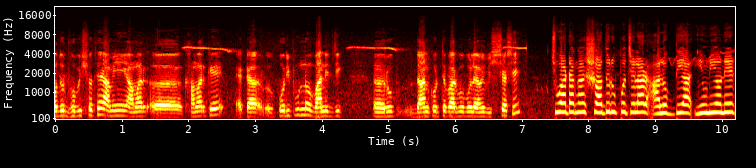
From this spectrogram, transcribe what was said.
অদূর ভবিষ্যতে আমি আমার খামারকে একটা পরিপূর্ণ বাণিজ্যিক রূপ দান করতে পারব বলে আমি বিশ্বাসী। চুয়াডাঙ্গা সদর উপজেলার আলোকদিয়া ইউনিয়নের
